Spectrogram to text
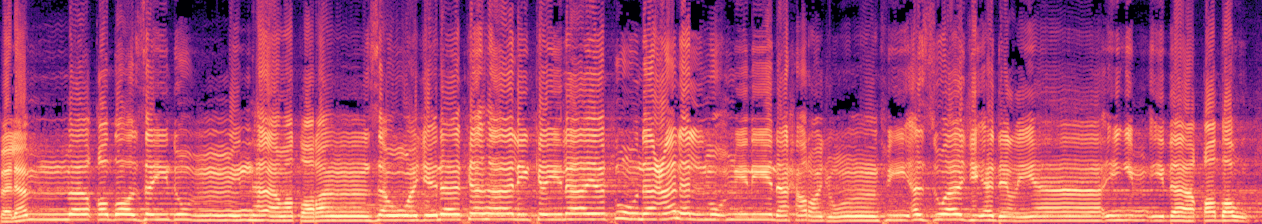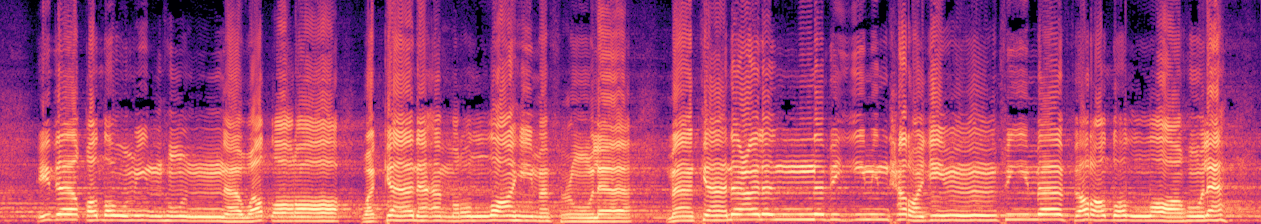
فلما قضى زيد منها وطرا زوجناكها لكي لا يكون على المؤمنين حرج في أزواج أدعيائهم إذا قضوا إذا قضوا منهن وطرا وكان أمر الله مفعولا. ما كان على النبي من حرج فيما فرض الله له.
